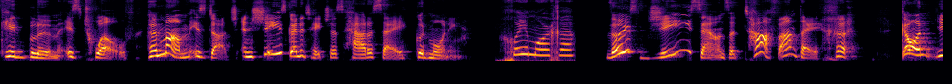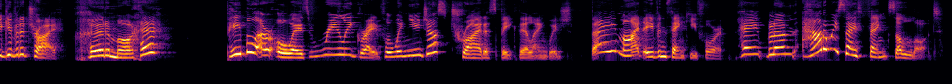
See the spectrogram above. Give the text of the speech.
Kid Bloom is 12. Her mum is Dutch, and she's going to teach us how to say good morning. Goedemorgen. Those G sounds are tough, aren't they? Go on, you give it a try. Goedemorgen. People are always really grateful when you just try to speak their language. They might even thank you for it. Hey, Bloom, how do we say thanks a lot?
